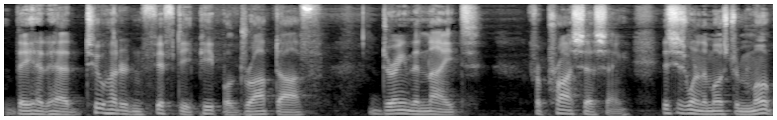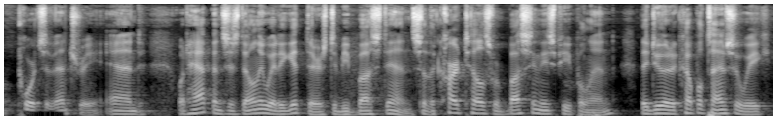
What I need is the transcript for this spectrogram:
they had had 250 people dropped off during the night for processing. This is one of the most remote ports of entry. And what happens is the only way to get there is to be bussed in. So the cartels were bussing these people in. They do it a couple times a week.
